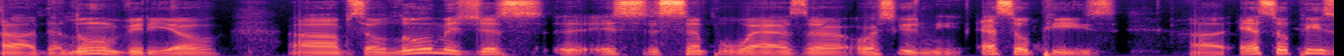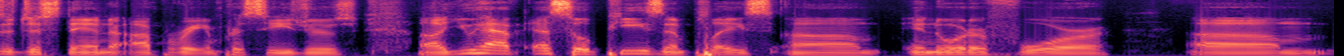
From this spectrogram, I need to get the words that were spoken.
uh, the Loom video. Um, so Loom is just it's as simple as, uh, or excuse me, SOPs. Uh, SOPs are just standard operating procedures. Uh, you have SOPs in place um, in order for um,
